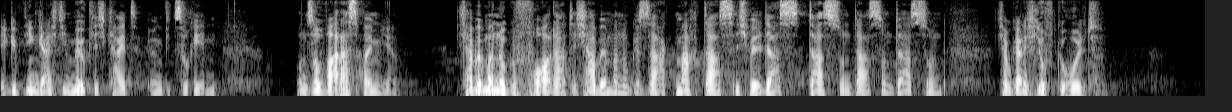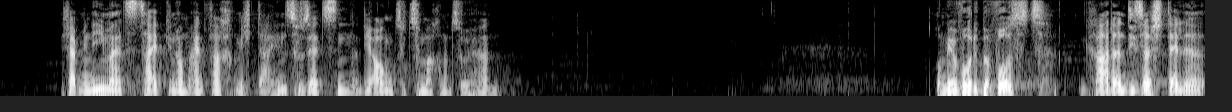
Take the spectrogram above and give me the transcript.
Ihr gebt ihm gar nicht die Möglichkeit, irgendwie zu reden. Und so war das bei mir. Ich habe immer nur gefordert, ich habe immer nur gesagt, mach das, ich will das, das und das und das und ich habe gar nicht Luft geholt. Ich habe mir niemals Zeit genommen, einfach mich da hinzusetzen, die Augen zuzumachen und zu hören. Und mir wurde bewusst, gerade an dieser Stelle,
